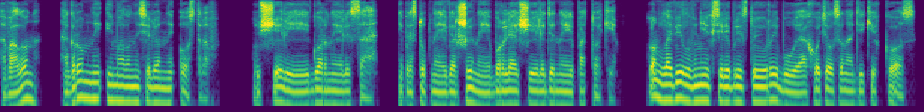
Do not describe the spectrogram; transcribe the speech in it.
Авалон — огромный и малонаселенный остров. Ущелья и горные леса, неприступные вершины и бурлящие ледяные потоки. Он ловил в них серебристую рыбу и охотился на диких коз,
